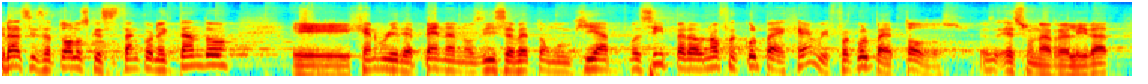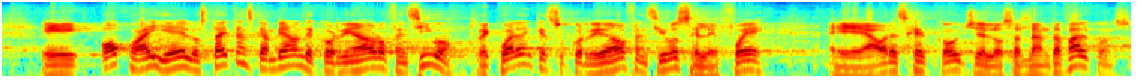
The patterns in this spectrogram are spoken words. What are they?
Gracias a todos los que se están conectando. Eh, Henry de Pena nos dice Beto Mungía. Pues sí, pero no fue culpa de Henry, fue culpa de todos. Es, una realidad. Eh, ojo ahí, eh, los Titans cambiaron de coordinador ofensivo. Recuerden que su coordinador ofensivo se le fue. ahora es head coach de los Atlanta Falcons.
